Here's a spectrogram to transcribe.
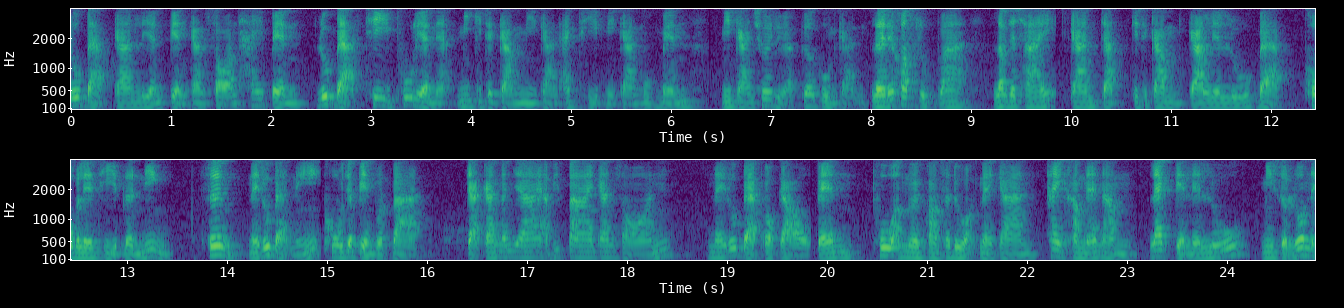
รูปแบบการเรียนเปลี่ยนการสอนให้เป็นรูปแบบที่ผู้เรียนเนี่ยมีกิจกรรม มีการแอคทีฟมีการมูฟเมนต์มีการช่วยเหลือเกื้อกูลกัน เลยได้ข้อสรุปว่าเราจะใช้การจัดกิจกรรมการเรียนรู้แบบ collaborative learning ซึ่งในรูปแบบนี้ครูจะเปลี่ยนบทบาท จากการบรรยายอภิปรายการสอน ในรูปแบบเก่าๆ เป็นผู้อำนวยความสะดวกในการให้คำแนะนำแลกเปลี่ยนเรียนรู้ มีส่วนร่วมใน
